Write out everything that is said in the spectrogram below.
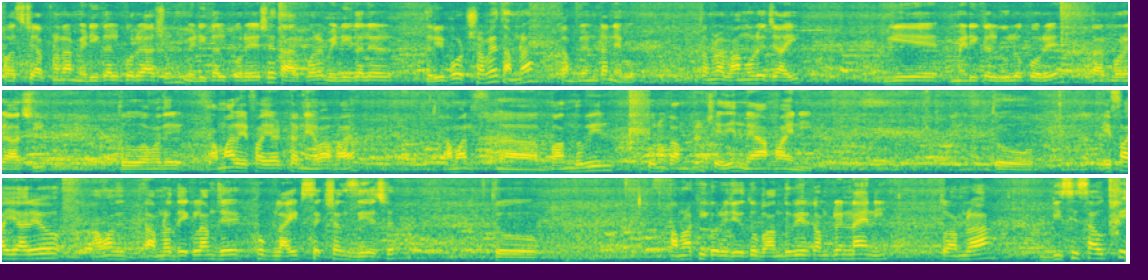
ফার্স্টে আপনারা মেডিকেল করে আসুন মেডিকেল করে এসে তারপরে মেডিকেলের রিপোর্ট সমেত আমরা কমপ্লেনটা নেব। তো আমরা ভাঙড়ে যাই গিয়ে মেডিকেলগুলো করে তারপরে আসি। তো আমাদের, আমার এফআইআরটা নেওয়া হয়। আমার বান্ধবীর কোনো কমপ্লেন সেদিন নেওয়া হয়নি। তো এফআইআরেও আমাদের, আমরা দেখলাম যে খুব লাইট সেকশন দিয়েছে। তো আমরা কী করি, যেহেতু বান্ধবীর কমপ্লেন নেয়নি, তো আমরা ডিসি সাউথকে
